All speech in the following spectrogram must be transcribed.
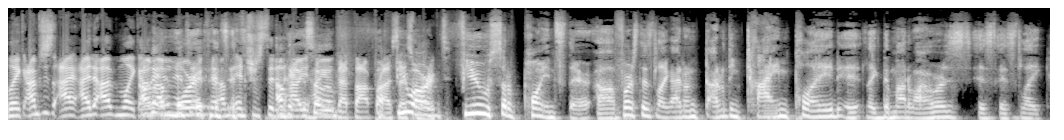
Like I'm just I, I I'm like I'm, I'm more it's- it's- I'm it's- interested in okay, how, you- so how you, that thought process few are, few sort of points there. Uh, first is like I don't I don't think time played it, like the amount of hours is is like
